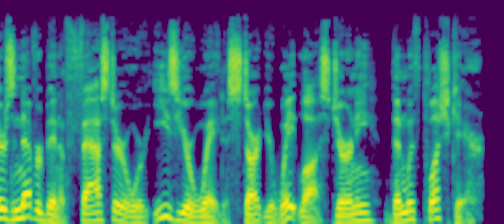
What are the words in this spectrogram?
There's never been a faster or easier way to start your weight loss journey than with PlushCare.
